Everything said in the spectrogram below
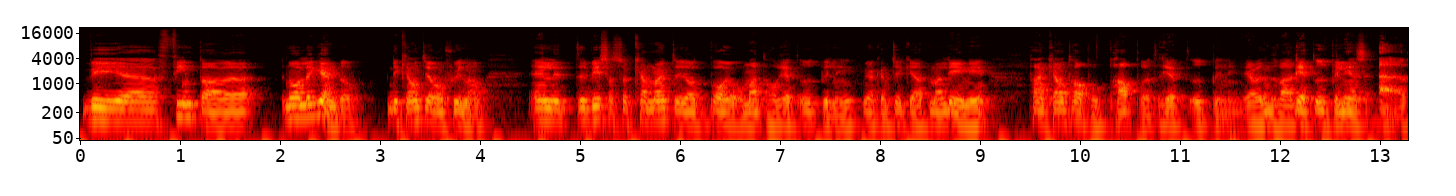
Vi eh, fimpar eh, några legender. Det kan inte göra någon skillnad. Enligt vissa så kan man inte göra ett bra jobb om man inte har rätt utbildning. Men jag kan tycka att Maldini, han kan inte ha på pappret rätt utbildning. Jag vet inte vad rätt utbildning ens är.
